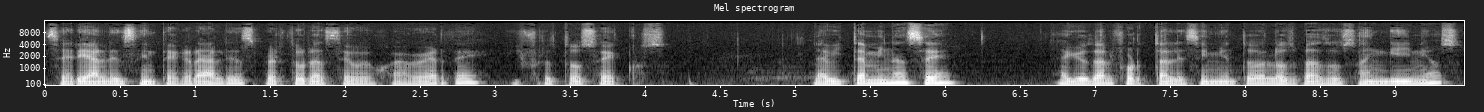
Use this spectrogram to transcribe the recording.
cereales integrales, verduras de hoja verde y frutos secos. La vitamina C ayuda al fortalecimiento de los vasos sanguíneos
